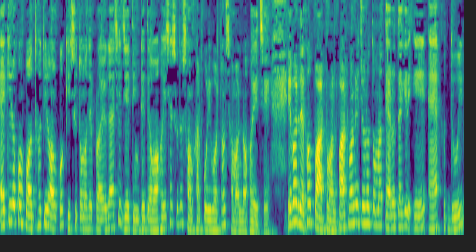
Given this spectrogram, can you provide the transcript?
একই রকম পদ্ধতির অঙ্ক কিছু তোমাদের প্রয়োগে আছে, যে তিনটে দেওয়া হয়েছে, শুধু সংখ্যার পরিবর্তন সামান্য হয়েছে। এবার দেখো পার্ট ওয়ান। পার্ট ওয়ানের জন্য তোমরা তেরো দাগের এ, এক, দুই,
